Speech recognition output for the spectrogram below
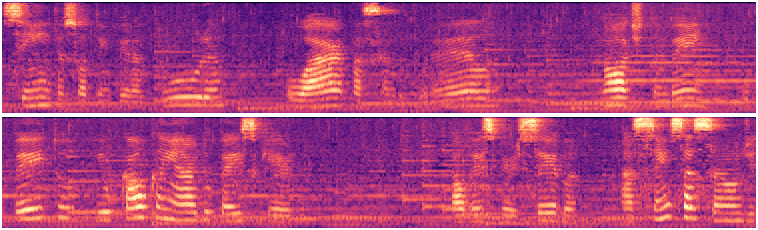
Sinta sua temperatura, o ar passando por ela. Note também o peito e o calcanhar do pé esquerdo. Talvez perceba a sensação de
